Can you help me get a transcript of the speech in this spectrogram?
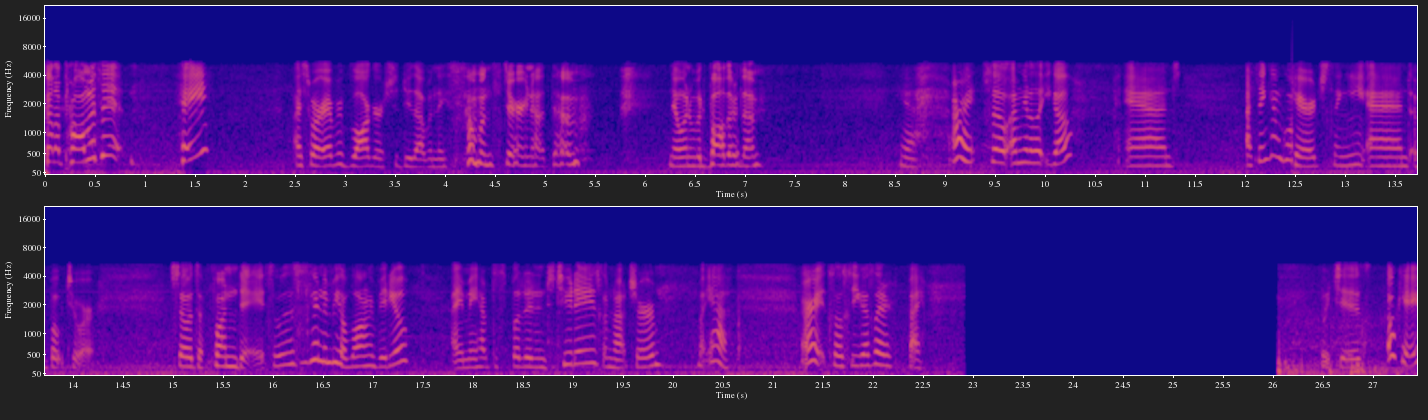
Got a problem with it? Hey? I swear every vlogger should do that when they someone's staring at them. no one would bother them. Yeah. Alright, so I'm gonna let you go. And I think I'm going to carriage thingy and a boat tour. So it's a fun day. So this is gonna be a long video. I may have to split it into two days, I'm not sure. But yeah. Alright, so I'll see you guys later. Bye. Which is okay,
